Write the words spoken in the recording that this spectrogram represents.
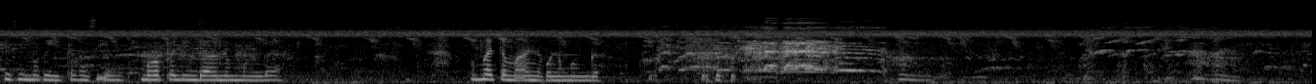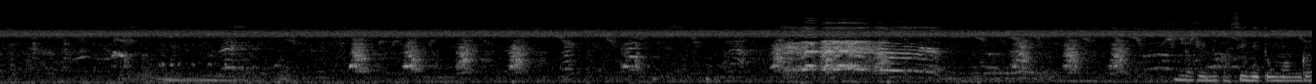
Kasi makita kasi yung mga palindahan ng mangga. Mamatamaan ako ng mangga. Malaki na kasi nitong mangga.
